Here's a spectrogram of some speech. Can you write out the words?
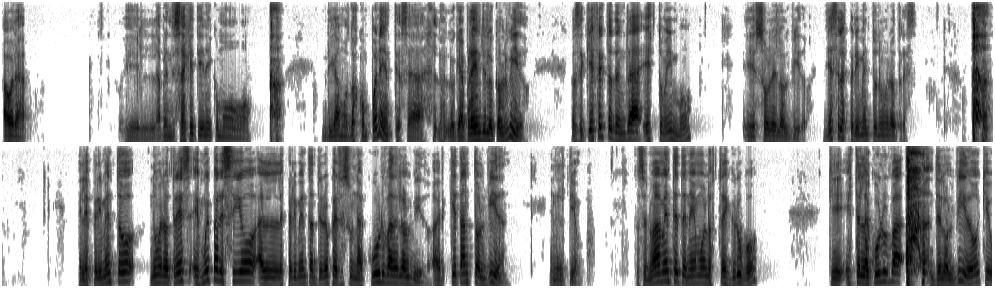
Ahora, el aprendizaje tiene como, digamos, dos componentes, o sea, lo, que aprendo y lo que olvido. Entonces, ¿qué efecto tendrá esto mismo eh, sobre el olvido? Y es el experimento número 3. el experimento número 3 es muy parecido al experimento anterior, pero es una curva del olvido. A ver, ¿qué tanto olvidan en el tiempo? Entonces, nuevamente tenemos los tres grupos que esta es la curva del olvido, que es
